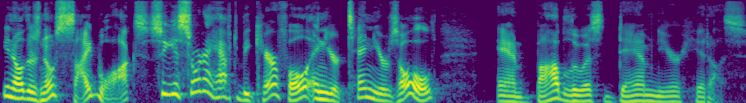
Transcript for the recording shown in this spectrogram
you know, there's no sidewalks. So you sort of have to be careful, and you're 10 years old. And Bob Lewis damn near hit us.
